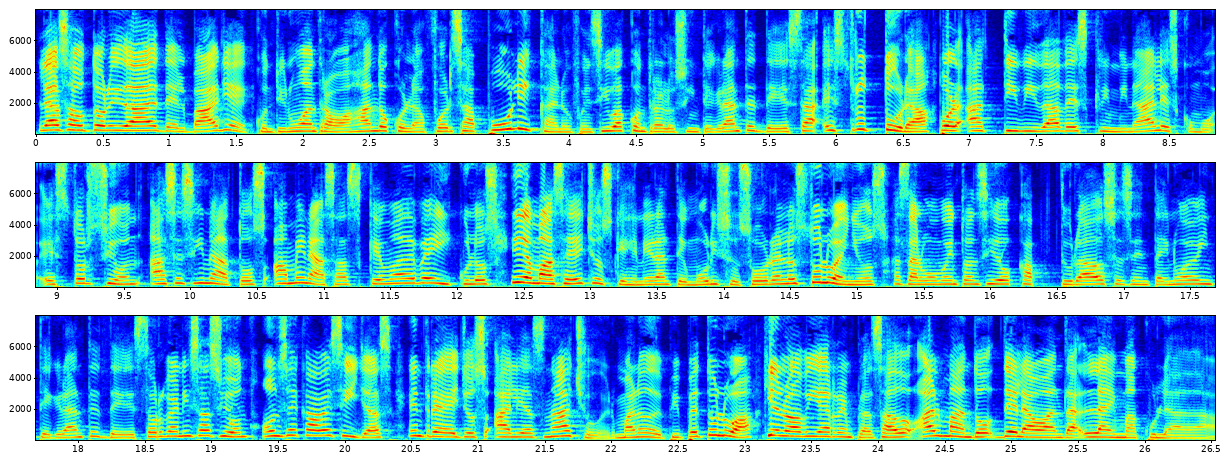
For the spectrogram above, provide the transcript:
Las autoridades del Valle continúan trabajando con la fuerza pública en ofensiva contra los integrantes de esta estructura por actividades criminales como extorsión, asesinatos, amenazas, quema de vehículos y demás hechos que generan temor y zozobra en los tulueños. Hasta el momento han sido capturados 69 integrantes de esta organización, 11 cabecillas, entre ellos alias Nacho, hermano de Pipe Tuluá, quien lo había reemplazado al mando de la banda La Inmaculada.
